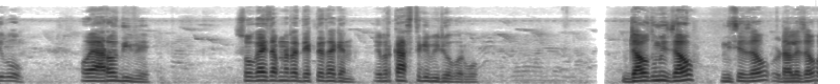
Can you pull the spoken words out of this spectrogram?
দিব। ওই আরও দিবে। সো গাইজ আপনারা দেখতে থাকেন। এবার কাছ থেকে ভিডিও করব। যাও তুমি যাও। নিচে যাও ডালে যাও।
